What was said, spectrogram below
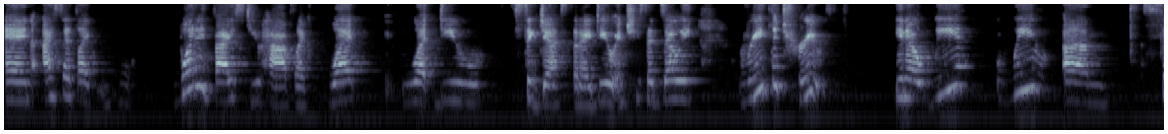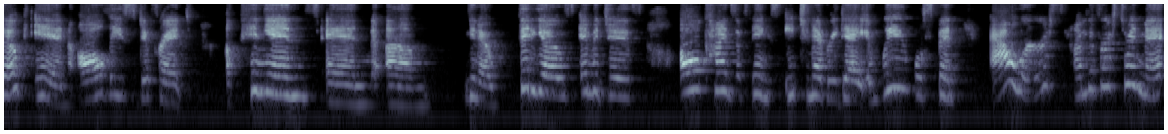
and i said like what advice do you have like what what do you suggest that i do. And she said zoe read the truth. You know we we um, soak in all these different opinions and um, you know videos images all kinds of things each and every day. And we will spend hours i'm the first to admit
